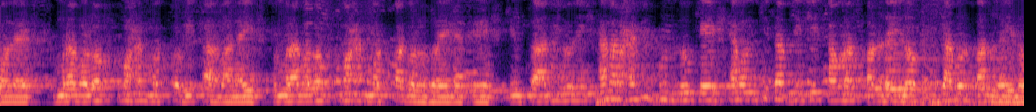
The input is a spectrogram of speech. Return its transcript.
বলে, তোমরা বলো মোহাম্মদ কবিতা বানাই, তোমরা বলো মোহাম্মদ পাগল হয়ে গেছে। কিন্তু আমি বলি, আমার হাবিব বন্ধুকে এমন কিতাব দিছি তাওরাত পাল্টাইলো, জাবর পাল্টাইলো,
